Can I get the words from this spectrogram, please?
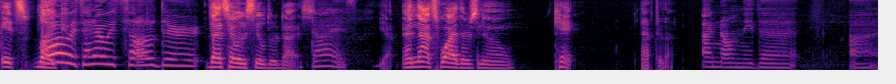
it's like oh, is that how Isildur that's how Isildur dies. dies? Yeah, and that's why there's no king after that. And only the uh,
